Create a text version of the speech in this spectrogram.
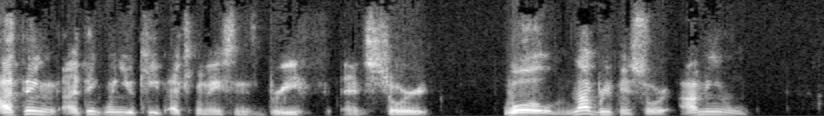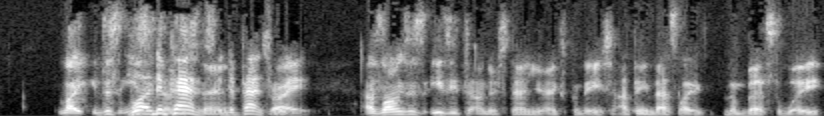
I think I think when you keep explanations brief and short, well, not brief and short. I mean, like just easy Well, it depends. It depends, Like, right? As long as it's easy to understand your explanation, I think that's like the best way.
